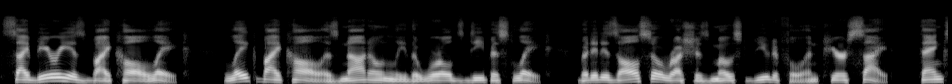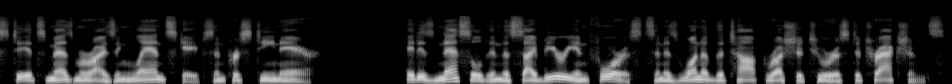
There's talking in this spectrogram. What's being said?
Siberia's Baikal Lake. Lake Baikal is not only the world's deepest lake, but it is also Russia's most beautiful and pure sight, thanks to its mesmerizing landscapes and pristine air. It is nestled in the Siberian forests and is one of the top Russia tourist attractions.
